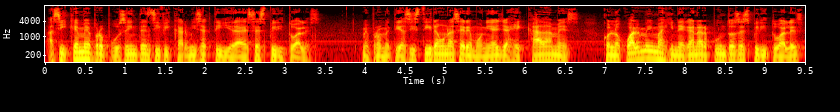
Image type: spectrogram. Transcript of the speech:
así que me propuse intensificar mis actividades espirituales. Me prometí asistir a una ceremonia de yagé cada mes, con lo cual me imaginé ganar puntos espirituales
